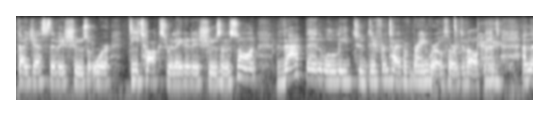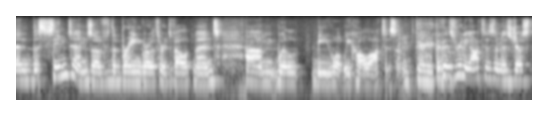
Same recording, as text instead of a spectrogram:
digestive issues or detox related issues and so on that then will lead to different type of brain growth or development. Okay. and then the symptoms of the brain growth or development um, will be what we call autism. There you go. because really autism is just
